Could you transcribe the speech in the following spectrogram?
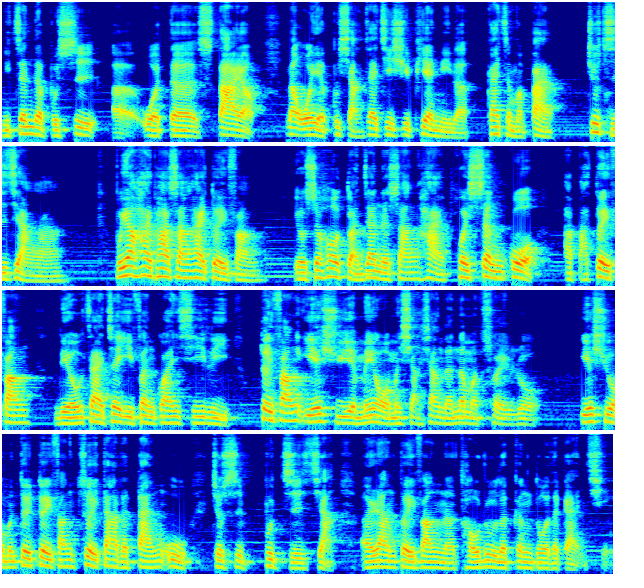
你真的不是呃我的 style，那我也不想再继续骗你了，该怎么办？就只讲啊，不要害怕伤害对方，有时候短暂的伤害会胜过啊，把对方留在这一份关系里。对方也许也没有我们想象的那么脆弱，也许我们对对方最大的耽误就是不只讲，而让对方呢投入了更多的感情，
